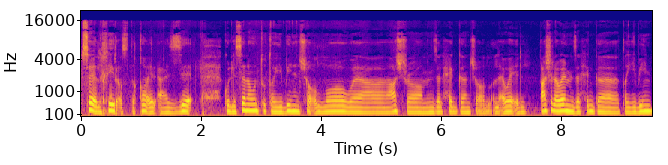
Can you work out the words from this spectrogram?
مساء الخير أصدقائي الأعزاء. كل سنة وأنتم طيبين إن شاء الله وعشرة من ذي الحجة إن شاء الله الأوائل عشرة أوائل من ذي الحجة طيبين.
